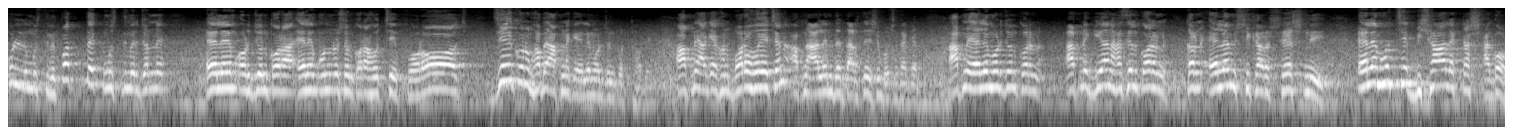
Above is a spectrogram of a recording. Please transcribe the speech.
কুল্লু মুসলিমের প্রত্যেক মুসলিমের জন্য এলেম অর্জন করা, এলেম অন্বেষণ করা হচ্ছে ফরজ। যে কোনোভাবে আপনাকে এলেম অর্জন করতে হবে। আপনি আগে এখন বড় হয়েছেন, আপনি আলেমদের দ্বারতে এসে বসে থাকেন। আপনি এলেম অর্জন করেন, আপনি জ্ঞান হাসিল করেন, কারণ এলেম শিখার শেষ নেই। এলেম হচ্ছে বিশাল একটা সাগর।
